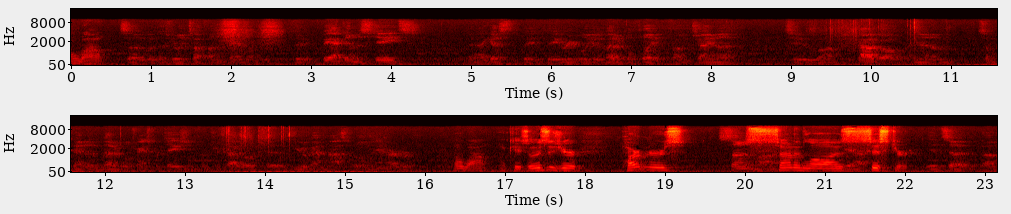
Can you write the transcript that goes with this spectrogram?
Oh, wow. so it was really tough on the family. They're back in the States, and I guess they, they were able to get a medical flight from China to um, Chicago, and then um, some kind of medical transportation from Chicago to U of M Hospital in Ann Arbor. Oh, wow. Okay, so this is your partner's Son-in-law, son-in-law's Yeah. sister. it's a, um,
